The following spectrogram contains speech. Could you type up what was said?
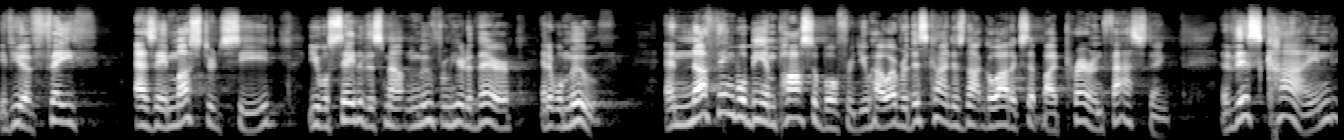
if you have faith as a mustard seed, you will say to this mountain, Move from here to there, and it will move. And nothing will be impossible for you. However, this kind does not go out except by prayer and fasting. This kind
